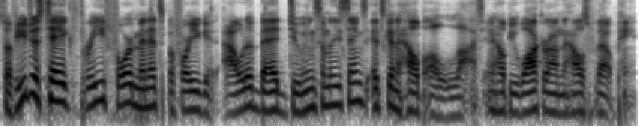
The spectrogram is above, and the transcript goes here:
So if you just take three, four minutes before you get out of bed doing some of these things, it's going to help a lot and help you walk around the house without pain.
